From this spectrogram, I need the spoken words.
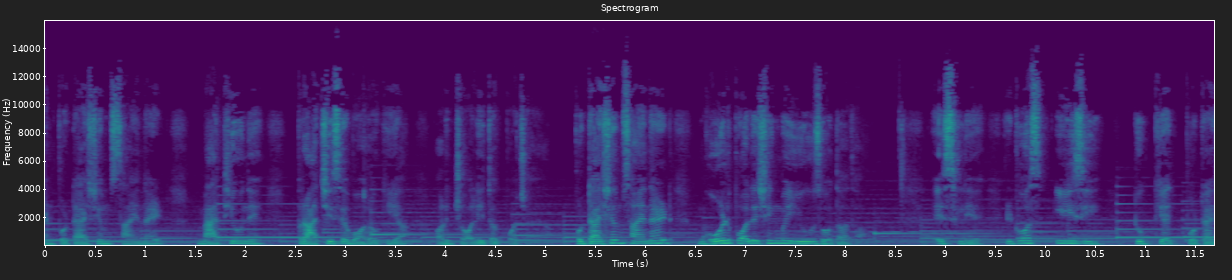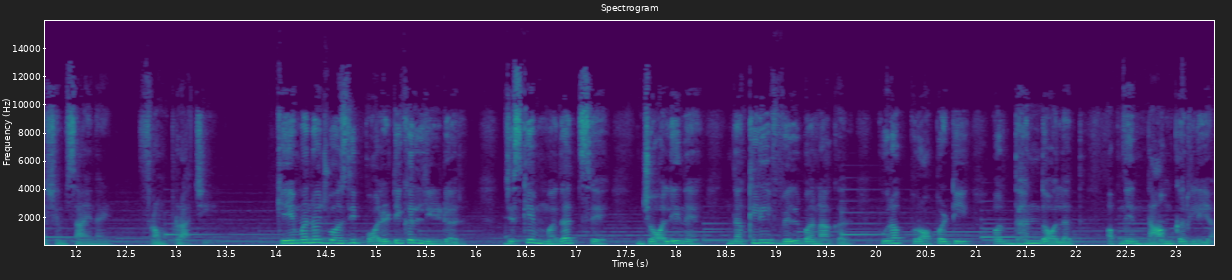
एंड पोटेशियम साइनाइड मैथ्यू ने प्राची से बोरो किया और जॉली तक पहुँचाया। पोटेशियम साइनाइड गोल्ड पॉलिशिंग में यूज़ होता था। इसलिए it was easy to get potassium cyanide from Praji. K Manoj was the political leader जिसके मदद से जॉली ने नकली विल बनाकर पूरा प्रॉपर्टी और धन दौलत अपने नाम कर लिया।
